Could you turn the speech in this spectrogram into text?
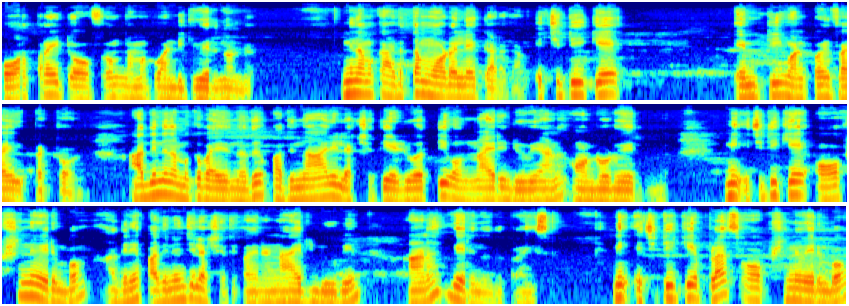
കോർപ്പറേറ്റ് ഓഫറും നമുക്ക് വണ്ടിക്ക് വരുന്നുണ്ട്. ഇനി നമുക്ക് അടുത്ത മോഡലിലേക്ക് കടക്കാം. H T K M T one point five petrol അതിന് നമുക്ക് വരുന്നത് പതിനാല് ലക്ഷത്തി എഴുപത്തി ഒന്നായിരം രൂപയാണ് ഓൺ റോഡ് വരുന്നത്. ഇനി എച്ച് ടി കെ ഓപ്ഷന് വരുമ്പം അതിന് പതിനഞ്ച് ലക്ഷത്തി പതിനെണ്ണായിരം രൂപയും ആണ് വരുന്നത് പ്രൈസ് ഇനി എച്ച് ടി കെ പ്ലസ് ഓപ്ഷന് വരുമ്പോൾ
